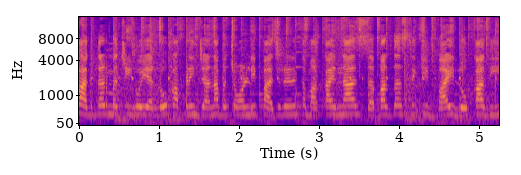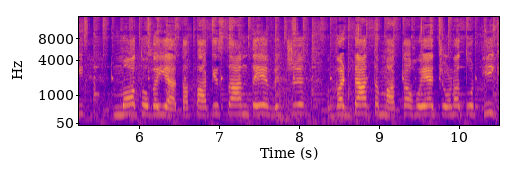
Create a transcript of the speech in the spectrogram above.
ਭਗਦੜ ਮਚੀ ਹੋਈ ਹੈ। ਲੋਕ ਆਪਣੀ ਜਾਨਾਂ ਬਚਾਉਣ ਲਈ ਭੱਜ ਰਹੇ ਨੇ। ਧਮਾਕਾ ਇੰਨਾ ਜ਼ਬਰਦਸਤ ਸੀ ਕਿ 22 ਲੋਕਾਂ ਦੀ ਮੌਤ ਹੋ ਗਈ ਹੈ। ਤਾਂ ਪਾਕਿਸਤਾਨ ਦੇ ਵਿੱਚ ਵੱਡਾ ਧਮਾਕਾ ਹੋਇਆ ਚੋਣਾਂ ਤੋਂ ਠੀਕ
